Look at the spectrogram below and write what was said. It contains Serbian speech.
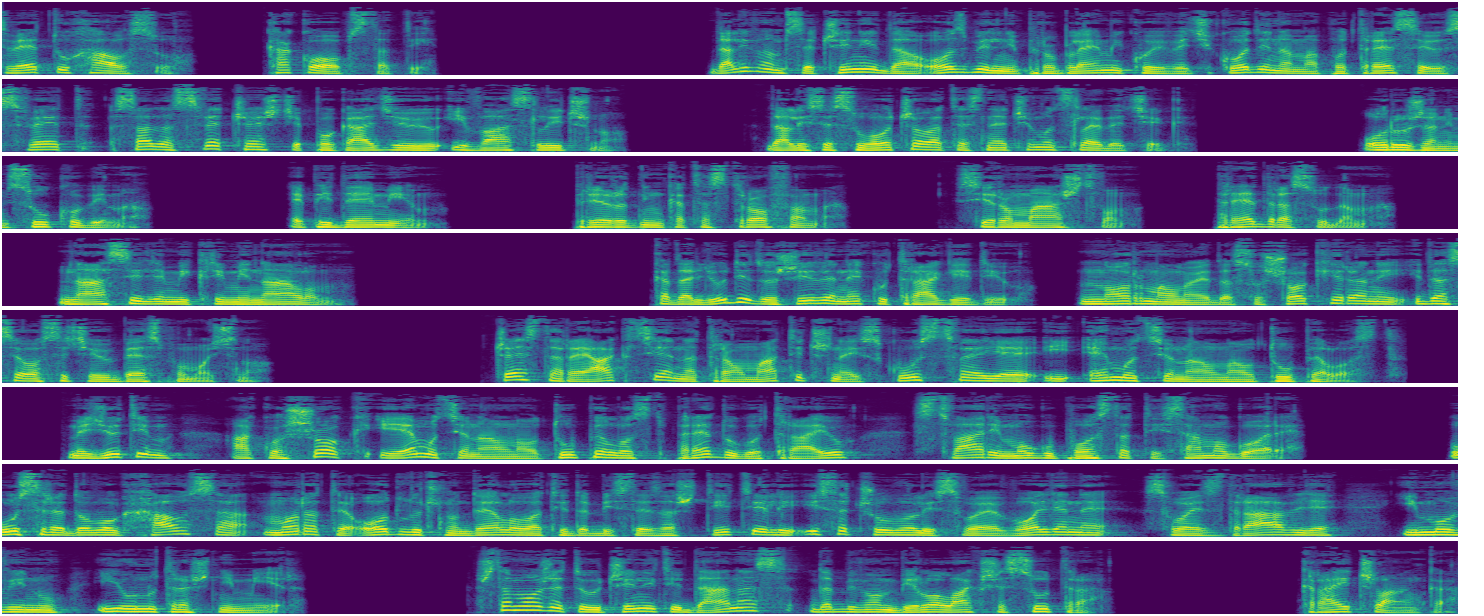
Svet u haosu. Kako opstati? Da li vam se čini da ozbiljni problemi koji već godinama potresaju svet sada sve češće pogađaju i vas lično? Da li se suočavate s nečim od sljedećeg? Oružanim sukobima, epidemijom, prirodnim katastrofama, siromaštvom, predrasudama, nasiljem i kriminalom. Kada ljudi dožive neku tragediju, Normalno je da su šokirani i da se osjećaju bespomoćno. Česta reakcija na traumatična iskustva je i emocionalna otupelost. Međutim, ako šok i emocionalna otupelost predugo traju, stvari mogu postati samo gore. Usred ovog haosa morate odlučno delovati da biste zaštitili i sačuvali svoje voljene, svoje zdravlje, imovinu i unutrašnji mir. Šta možete učiniti danas da bi vam bilo lakše sutra? Kraj článka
